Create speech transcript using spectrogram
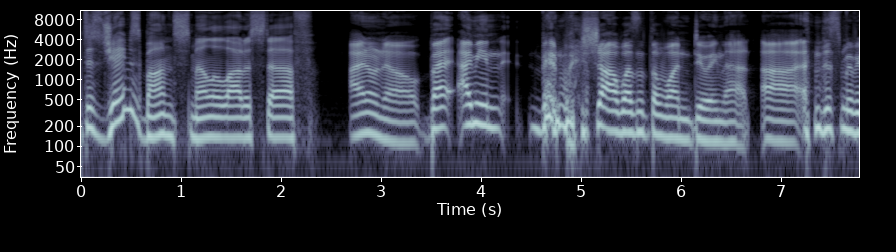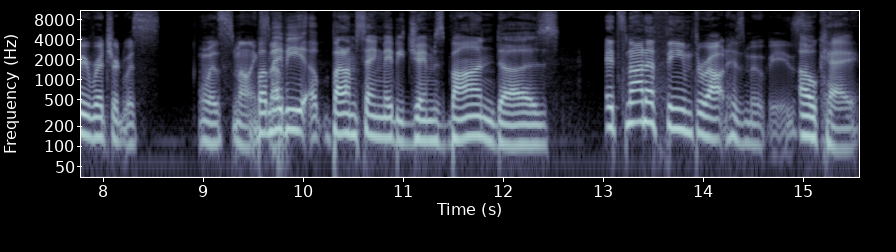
Does James Bond smell a lot of stuff? I don't know, but I mean, Ben Whishaw wasn't the one doing that. Uh, this movie, Richard was was smelling. But stuff. maybe uh, but I'm saying maybe James Bond does. it's not a theme throughout his movies. Okay.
